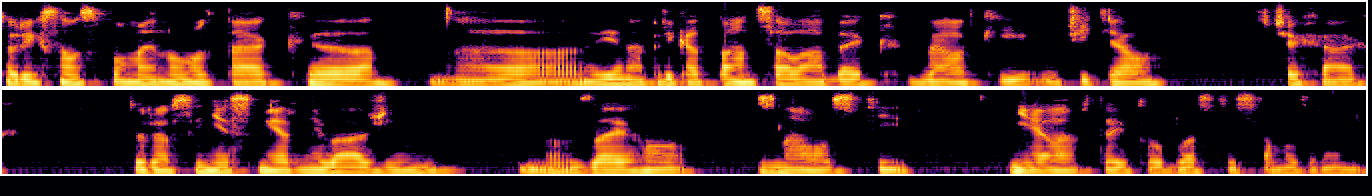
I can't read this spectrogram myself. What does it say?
ktorých som spomenul, tak a, je napríklad pán Salábek, veľký učiteľ v Čechách, ktorého si nesmierne vážim no, za jeho znalosti. Nie len v tejto oblasti samozrejme.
